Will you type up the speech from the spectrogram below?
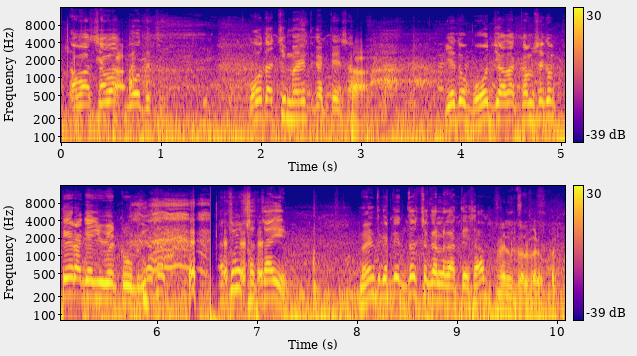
चावा बहुत अच्छी। बहुत अच्छी मेहनत करते हैं सर। हाँ। ये तो बहुत ज़्यादा कम से कम तेरह के जी वेट टूट गया सर। सच्चाई। मेहनत करते दस चक्कर लगाते हैं साहब। बिल्कुल बिल्कुल।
